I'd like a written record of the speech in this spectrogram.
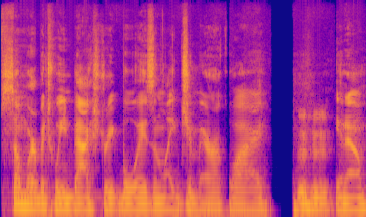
somewhere between Backstreet Boys and like Jamiroquai, hmm you know?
